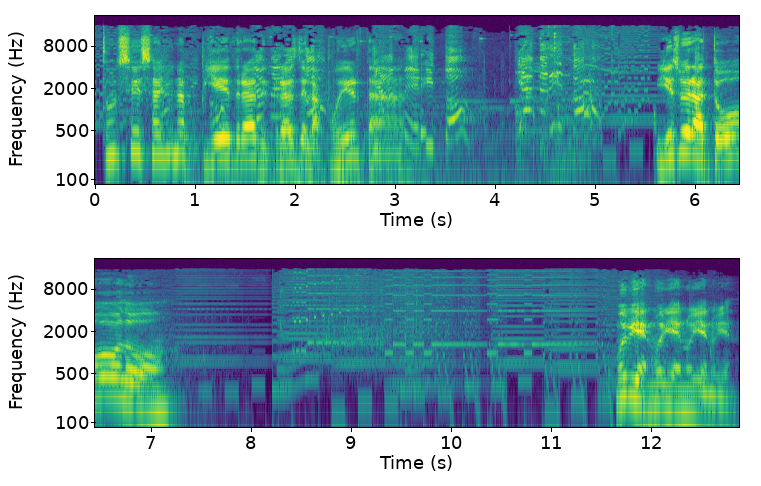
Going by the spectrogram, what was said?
Entonces hay una piedra detrás de la puerta. Y eso era todo. Muy bien, muy bien, muy bien, muy bien.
